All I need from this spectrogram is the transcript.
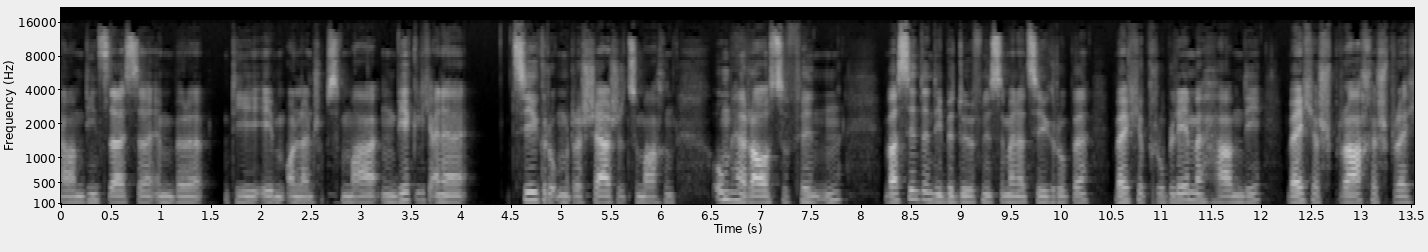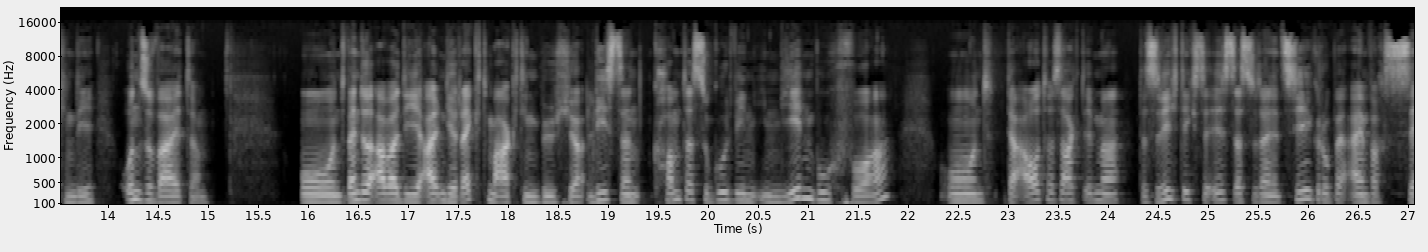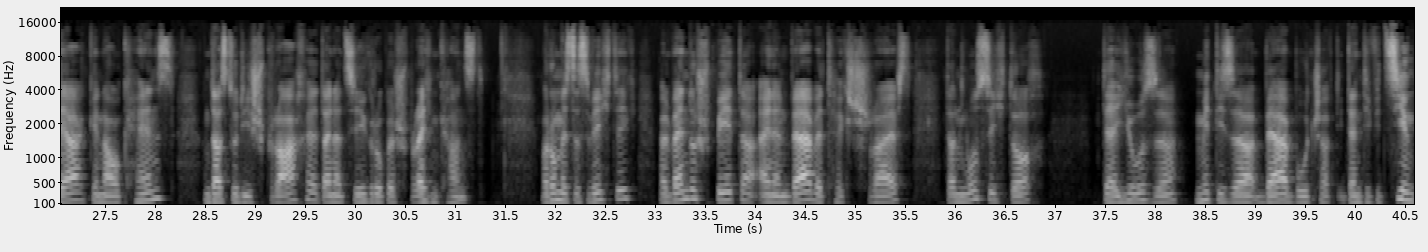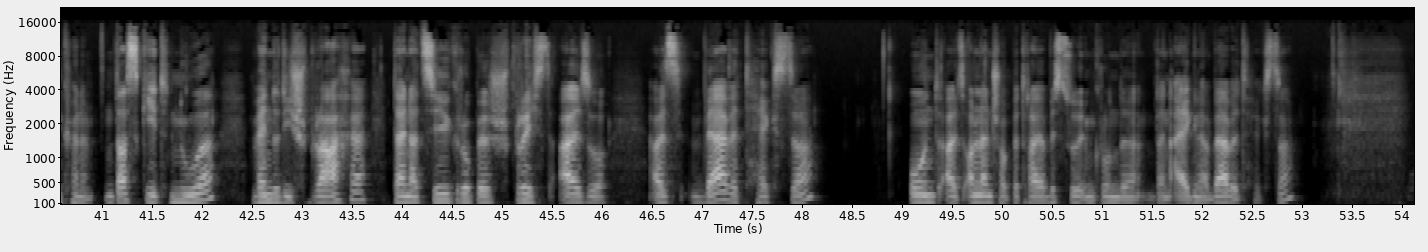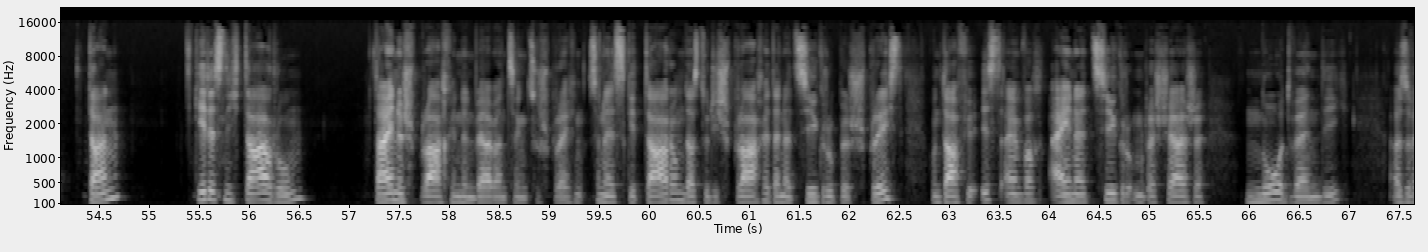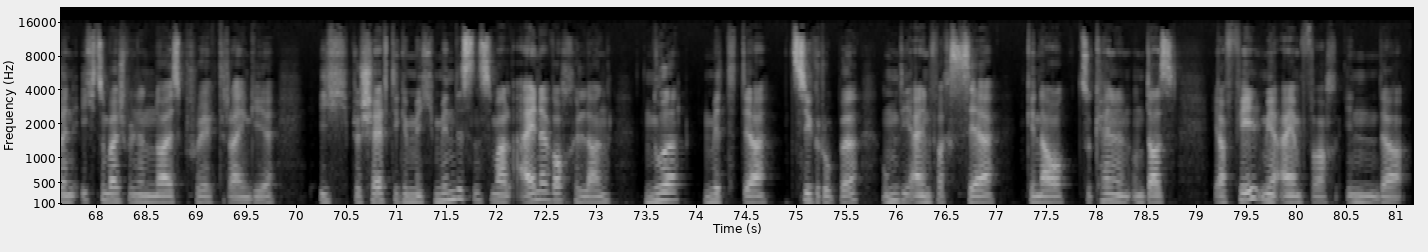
ähm, Dienstleister, im, die eben Online-Shops vermarkten, wirklich eine Zielgruppenrecherche zu machen, um herauszufinden, was sind denn die Bedürfnisse meiner Zielgruppe, welche Probleme haben die, welche Sprache sprechen die und so weiter. Und wenn du aber die alten Direktmarketing-Bücher liest, dann kommt das so gut wie in jedem Buch vor, und der Autor sagt immer, das Wichtigste ist, dass du deine Zielgruppe einfach sehr genau kennst und dass du die Sprache deiner Zielgruppe sprechen kannst. Warum ist das wichtig? Weil wenn du später einen Werbetext schreibst, dann muss sich doch der User mit dieser Werbebotschaft identifizieren können. Und das geht nur, wenn du die Sprache deiner Zielgruppe sprichst. Also als Werbetexter und als Online-Shop-Betreiber bist du im Grunde dein eigener Werbetexter. Dann geht es nicht darum, deine Sprache in den Werbeanzeigen zu sprechen, sondern es geht darum, dass du die Sprache deiner Zielgruppe sprichst und dafür ist einfach eine Zielgruppenrecherche notwendig. Also wenn ich zum Beispiel in ein neues Projekt reingehe, ich beschäftige mich mindestens mal eine Woche lang nur mit der Zielgruppe, um die einfach sehr genau zu kennen und das ja, fehlt mir einfach in der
